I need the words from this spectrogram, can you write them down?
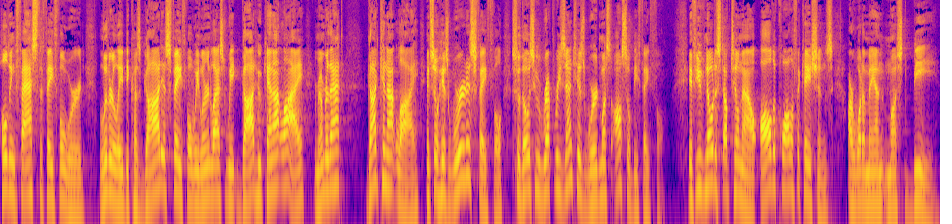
Holding fast the faithful word, literally, because God is faithful. We learned last week, God who cannot lie. Remember that? God cannot lie, and so his word is faithful, so those who represent his word must also be faithful. If you've noticed up till now, all the qualifications are what a man must be.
